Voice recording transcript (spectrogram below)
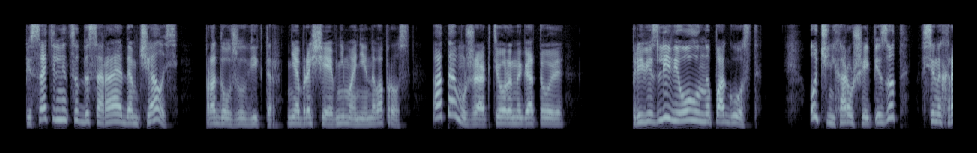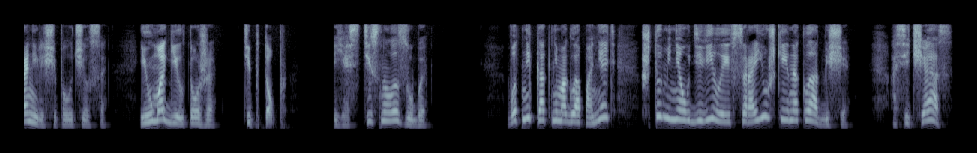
Писательница до сарая домчалась, продолжил Виктор, не обращая внимания на вопрос. А там уже актеры наготове. Привезли Виолу на погост, очень хороший эпизод в синохранилище получился. И у могил тоже. Тип-топ. Я стиснула зубы. Вот никак не могла понять, что меня удивило и в сыроюшке, и на кладбище. А сейчас,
